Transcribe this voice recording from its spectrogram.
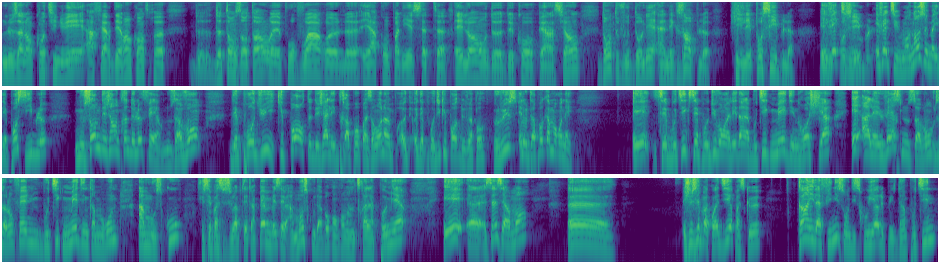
nous allons continuer à faire des rencontres de, temps en temps pour voir et accompagner cet élan de, de coopération dont vous donnez un exemple qu'il est possible effectivement, effectivement, non seulement il est possible, nous sommes déjà en train de le faire. Nous avons des produits qui portent déjà les drapeaux. Par exemple, on a euh, des produits qui portent le drapeau russe et le drapeau camerounais. Et ces boutiques, ces produits vont aller dans la boutique Made in Russia. Et à l'inverse, nous, avons, nous allons faire une boutique Made in Cameroun à Moscou. Je ne sais pas si cela peut-être à peine, mais c'est à Moscou d'abord qu'on commencera la première. Et euh, sincèrement, euh, je ne sais pas quoi dire parce que quand il a fini son discours hier, le président Poutine,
